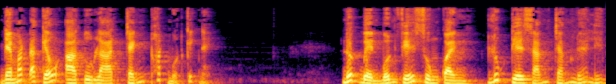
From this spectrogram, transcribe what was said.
Nhà mắt đã kéo Atula tránh thoát một kích này. Nước biển bốn phía xung quanh lúc tia sáng trắng lóe lên,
